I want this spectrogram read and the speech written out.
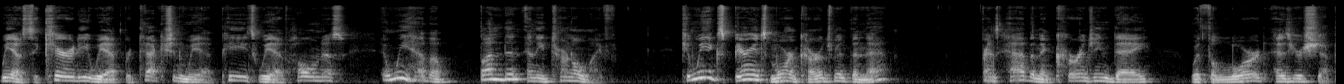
We have security, we have protection, we have peace, we have wholeness, and we have abundant and eternal life. Can we experience more encouragement than that? Friends, have an encouraging day with the Lord as your shepherd.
